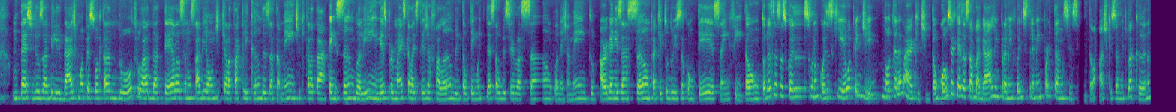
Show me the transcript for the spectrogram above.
um, teste de usabilidade com uma pessoa que está do outro lado da tela, você não sabe onde que ela está clicando exatamente, o que, que ela está pensando ali, mesmo por mais que ela esteja falando. Então, tem muito dessa observação, planejamento, a organização para que tudo isso aconteça cabeça, enfim. Então, todas essas coisas foram coisas que eu aprendi no telemarketing. Então, com certeza, essa bagagem para mim foi de extrema importância. Assim. Então, acho que isso é muito bacana.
